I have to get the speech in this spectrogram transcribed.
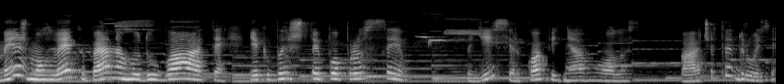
Ми ж могли тебе нагодувати, якби ж ти попросив. Тоді Сірко підняв голос. Бачите, друзі,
